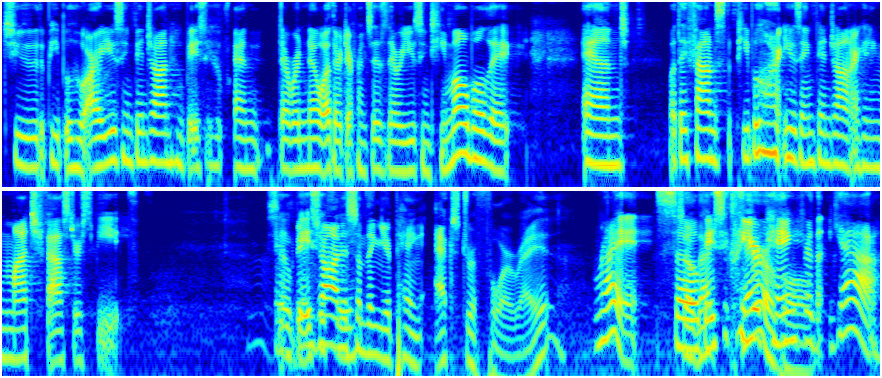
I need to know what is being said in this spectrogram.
to the people who are using Binge On, who basically, and there were no other differences. They were using T-Mobile. They, and what they found is the people who aren't using Binge On are getting much faster speeds. So and Binge On is something you're paying extra for, right? Right. So, so basically, terrible. you're paying for the yeah.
